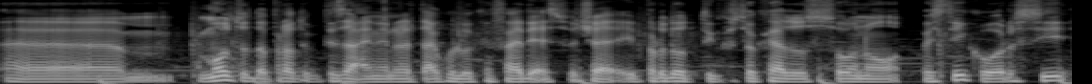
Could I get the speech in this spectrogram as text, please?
ehm, è molto da product design in realtà quello che fai adesso, cioè il prodotto in questo caso sono questi corsi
